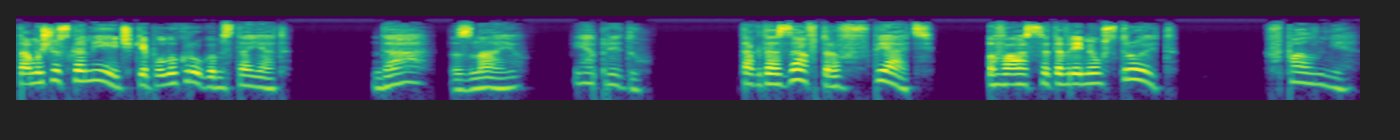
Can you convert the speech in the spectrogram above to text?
Там еще скамеечки полукругом стоят. Да, знаю. Я приду. Тогда завтра в пять. Вас это время устроит? Вполне.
